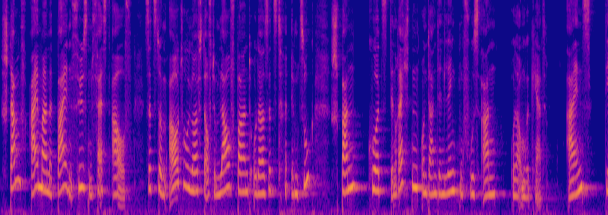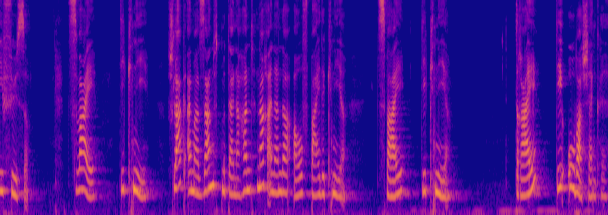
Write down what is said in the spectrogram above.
stampf einmal mit beiden Füßen fest auf. Sitzt du im Auto, läufst du auf dem Laufband oder sitzt im Zug, spann kurz den rechten und dann den linken Fuß an oder umgekehrt. Eins, die Füße. Zwei, die Knie. Schlag einmal sanft mit deiner Hand nacheinander auf beide Knie. Zwei, die Knie. Drei, die Oberschenkel.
